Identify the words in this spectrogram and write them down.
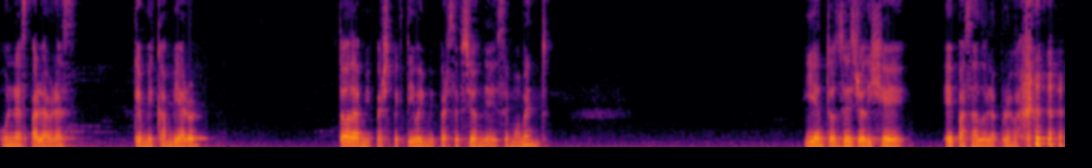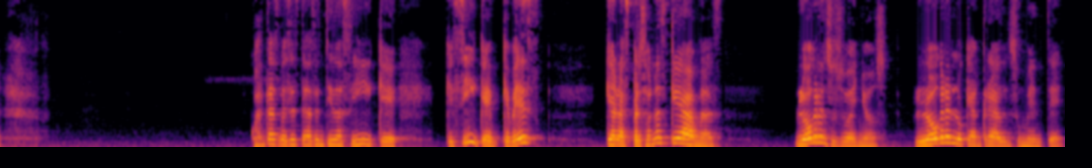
unas palabras que me cambiaron toda mi perspectiva y mi percepción de ese momento. Y entonces yo dije, he pasado la prueba. ¿Cuántas veces te has sentido así? Que, que sí, que, que ves que a las personas que amas logran sus sueños, logran lo que han creado en su mente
